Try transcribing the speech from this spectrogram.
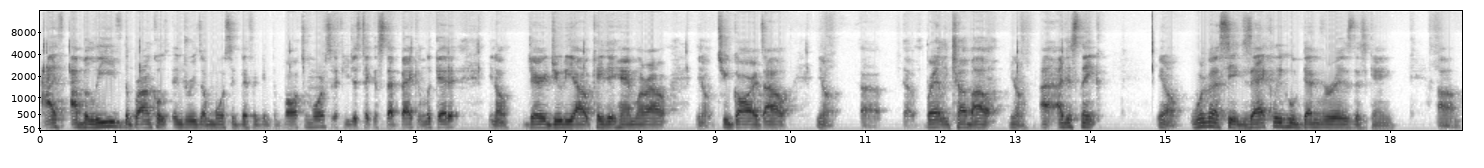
I I believe the Broncos' injuries are more significant than Baltimore's. If you just take a step back and look at it, you know, Jerry Jeudy out, KJ Hamler out, you know, two guards out, you know, uh, uh, Bradley Chubb out. You know, I, I just think, you know, we're to see exactly who Denver is this game. Um,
